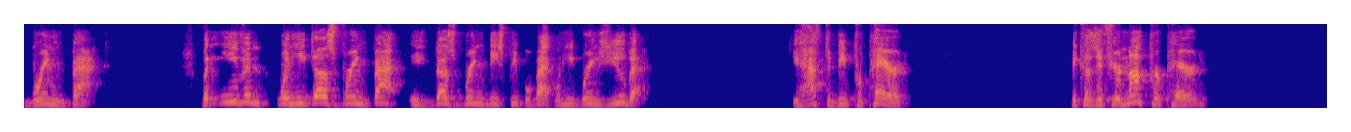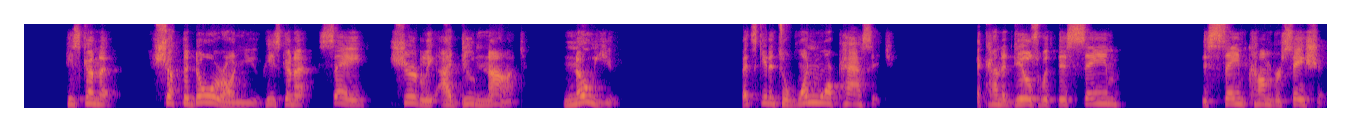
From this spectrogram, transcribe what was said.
bring back. But even when he does bring back, he does bring these people back, when he brings you back, you have to be prepared. Because if you're not prepared, he's going to shut the door on you. He's going to say, Surely I do not know you. Let's get into one more passage that kind of deals with this same this same conversation.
